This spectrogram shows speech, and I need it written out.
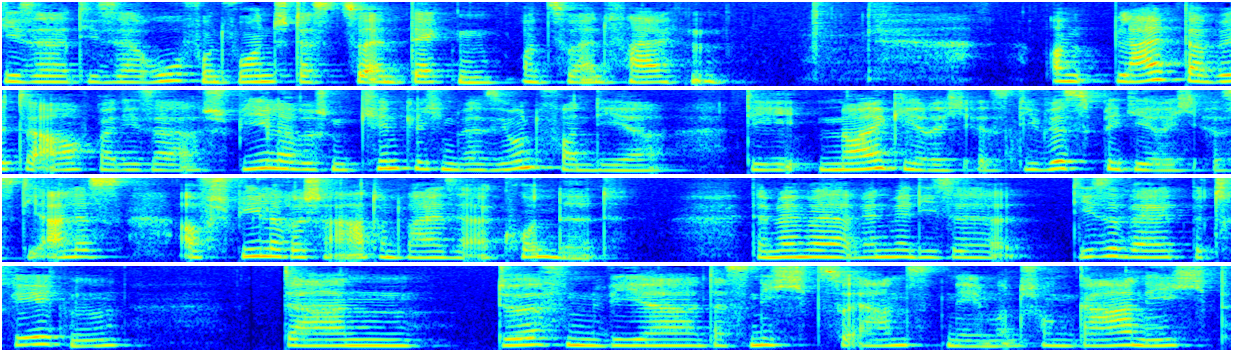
dieser, dieser Ruf und Wunsch, das zu entdecken und zu entfalten. Und bleib da bitte auch bei dieser spielerischen, kindlichen Version von dir, die neugierig ist, die wissbegierig ist, die alles auf spielerische Art und Weise erkundet. Denn wenn wir, wenn wir diese, diese Welt betreten, dann dürfen wir das nicht zu ernst nehmen und schon gar nicht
